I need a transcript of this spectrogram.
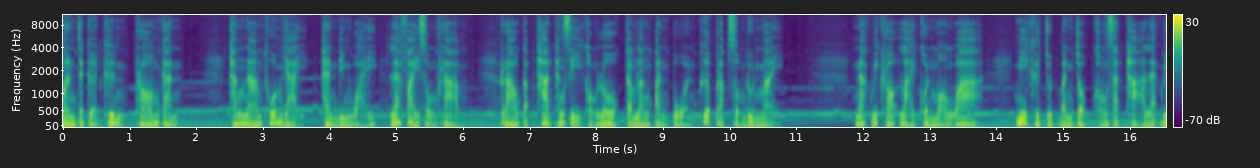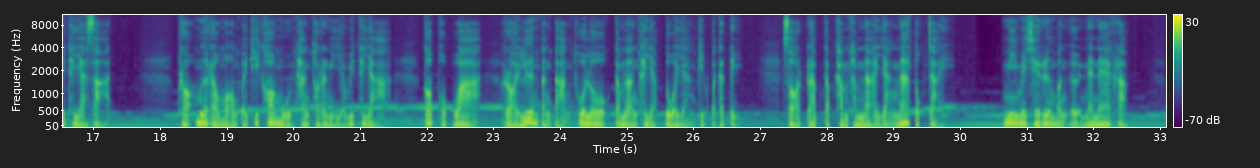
มันจะเกิดขึ้นพร้อมกัน ทั้งน้ำท่วมใหญ่ แผ่นดินไหว และไฟสงคราม ราวกับธาตุทั้งสี่ของโลกกำลังปั่นป่วนเพื่อปรับสมดุลใหม่ นักวิเคราะห์หลายคนมองว่า นี่คือจุดบรรจบของศรัทธาและวิทยาศาสตร์ เพราะเมื่อเรามองไปที่ข้อมูลทางธรณียวิทยา ก็พบว่ารอยเลื่อนต่างๆ ทั่วโลกกำลังขยับตัวอย่างผิดปกติ สอดรับกับคำทำนายอย่างน่าตกใจ นี่ไม่ใช่เรื่องบังเอิญแน่ ๆ ครับ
